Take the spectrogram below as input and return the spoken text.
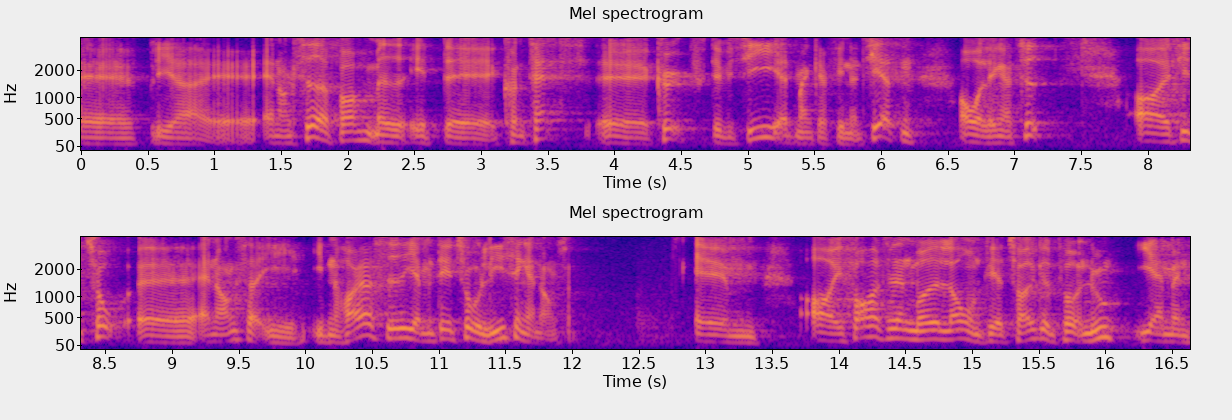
øh, bliver øh, annonceret for med et øh, kontant øh, køb. Det vil sige, at man kan finansiere den over længere tid. Og de to øh, annoncer i, i den højre side, jamen det er to leasing-annoncer. Øhm, og i forhold til den måde, loven bliver tolket på nu, jamen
